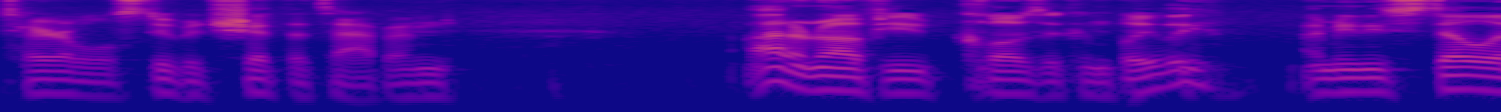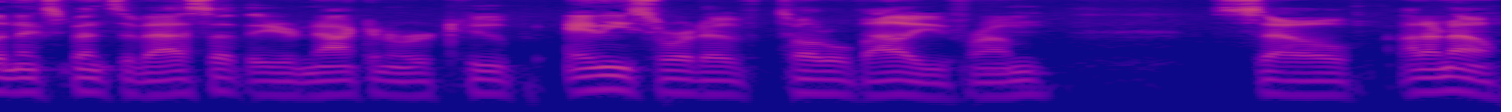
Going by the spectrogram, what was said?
terrible, stupid shit that's happened. I don't know if you close it completely. I mean, he's still an expensive asset that you're not going to recoup any sort of total value from. So I don't know.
